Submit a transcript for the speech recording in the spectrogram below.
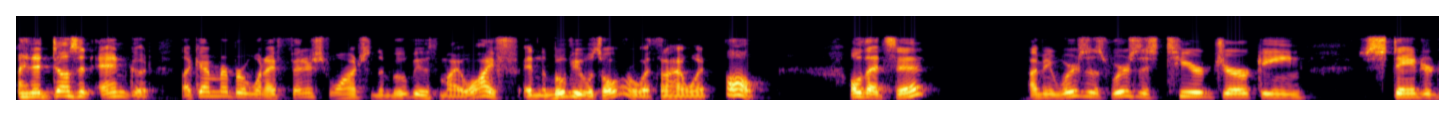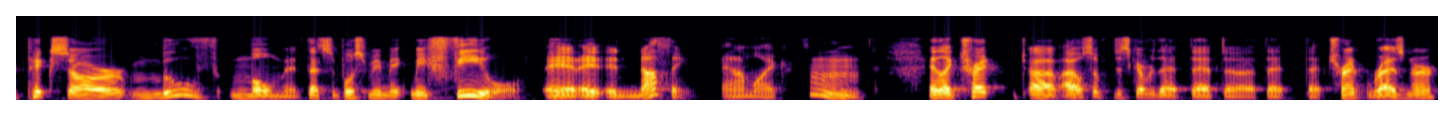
and it doesn't end good. Like I remember when I finished watching the movie with my wife, and the movie was over with, and I went, "Oh, oh, that's it." I mean, where's this? Where's this tear jerking standard Pixar move moment that's supposed to be make me feel and, and, and nothing? And I'm like, hmm. And like Trent, uh, I also discovered that that uh, that that Trent Reznor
